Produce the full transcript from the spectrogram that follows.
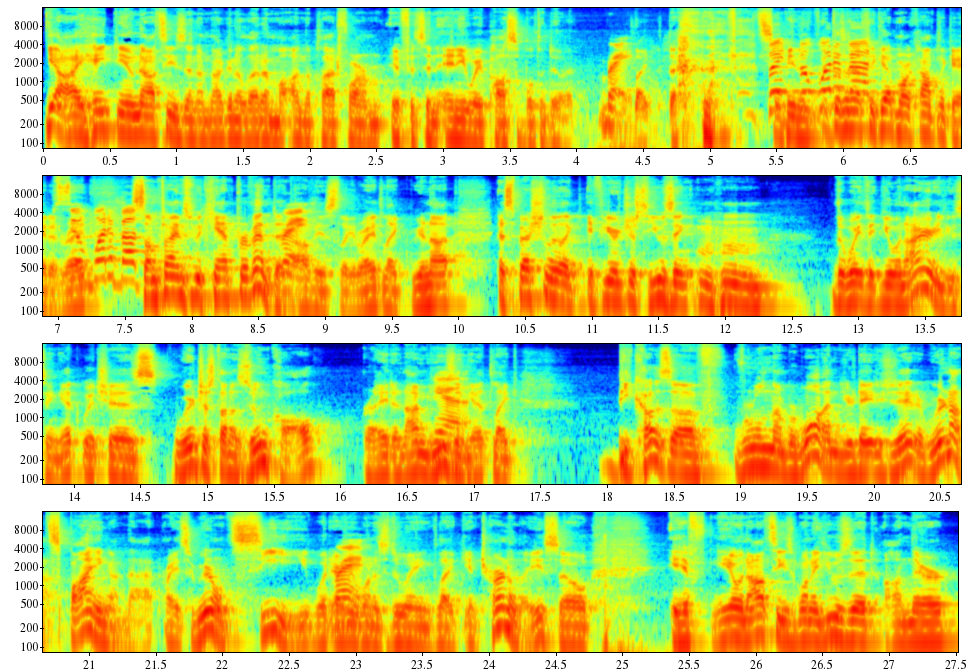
Yeah, I hate neo Nazis, and I'm not going to let them on the platform if it's in any way possible to do it. Right. Like, that's, I But- mean, but it doesn't have to get more complicated, So right? what about- Sometimes we can't prevent it, Right. obviously, right? Like, you're not, especially like if you're just using mhm the way that you and I are using it, which is we're just on a Zoom call, right? And I'm Yeah. using it like because of rule number one, your data is your data. We're not spying on that, right? So we don't see what Right. everyone is doing like internally. So if neo Nazis want to use it on their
